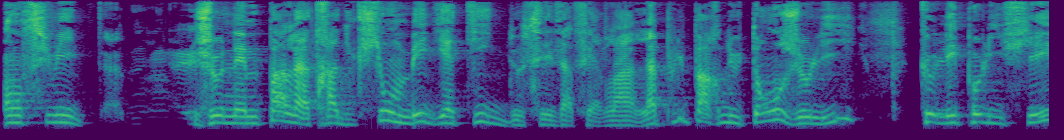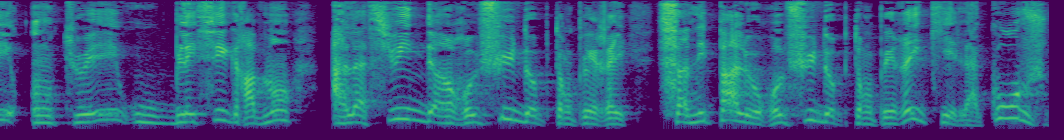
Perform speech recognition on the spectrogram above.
Ensuite, je n'aime pas la traduction médiatique de ces affaires-là. La plupart du temps, je lis que les policiers ont tué ou blessé gravement à la suite d'un refus d'obtempérer. Ça n'est pas le refus d'obtempérer qui est la cause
